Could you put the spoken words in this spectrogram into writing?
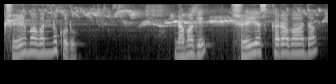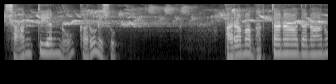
ಕ್ಷೇಮವನ್ನು ಕೊಡು. ನಮಗೆ ಶ್ರೇಯಸ್ಕರವಾದ ಶಾಂತಿಯನ್ನು ಕರುಣಿಸು. ಪರಮ ಭಕ್ತನಾದ ನಾನು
